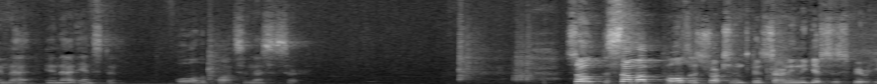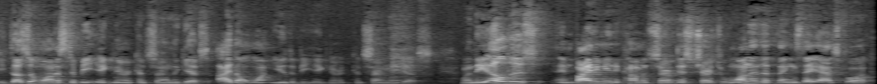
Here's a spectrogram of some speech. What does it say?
in that, in that instant. All the parts are necessary. So, to sum up Paul's instructions concerning the gifts of the Spirit, he doesn't want us to be ignorant concerning the gifts. I don't want you to be ignorant concerning the gifts. When the elders invited me to come and serve this church, one of the things they asked for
